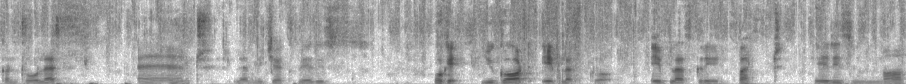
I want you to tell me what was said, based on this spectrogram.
control s and let me check where is okay you got a plus a plus grade but here is not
